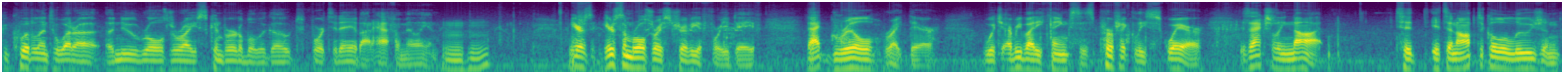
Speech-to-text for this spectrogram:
equivalent to what a, a new Rolls-Royce convertible would go for today, about half a 1000000 mm-hmm. Here's, here's some Rolls-Royce trivia for you, Dave. That grill right there, which everybody thinks is perfectly square, is actually not. To, it's an optical illusion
